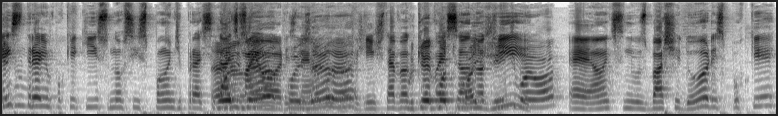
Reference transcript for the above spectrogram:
sempre... estranho porque que isso não se expande para as cidades Pois é, maiores, pois né? é, né? A gente estava Porque conversando mais aqui gente, maior. é, antes nos bastidores, porque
